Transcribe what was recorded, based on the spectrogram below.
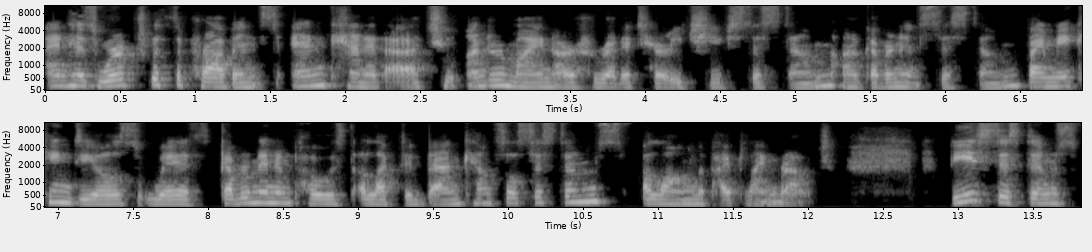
and has worked with the province and Canada to undermine our hereditary chief system, our governance system, by making deals with government imposed elected band council systems along the pipeline route. These systems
